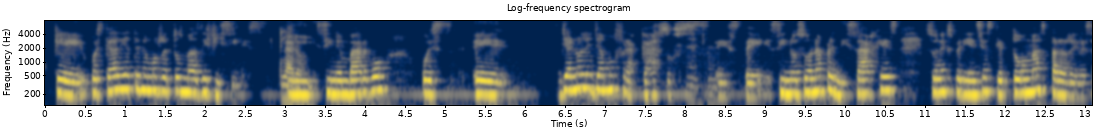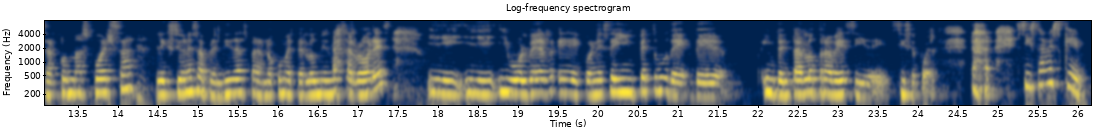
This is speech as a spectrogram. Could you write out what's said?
que pues cada día tenemos retos más difíciles. Claro. Y sin embargo, pues eh, ya no le llamo fracasos, este, sino son aprendizajes, son experiencias que tomas para regresar con más fuerza, lecciones aprendidas para no cometer los mismos errores y, volver eh, con ese ímpetu de, intentarlo otra vez y de si se puede. Sí, sabes que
